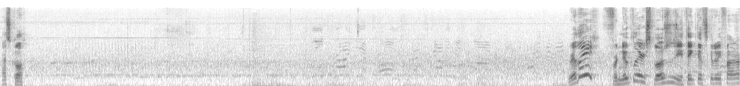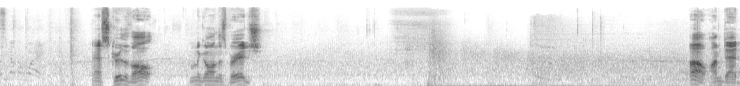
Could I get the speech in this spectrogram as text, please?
That's cool. Really? For nuclear explosions, you think that's gonna be far enough? Yeah, screw the vault. I'm gonna go on this bridge. Oh, I'm dead.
